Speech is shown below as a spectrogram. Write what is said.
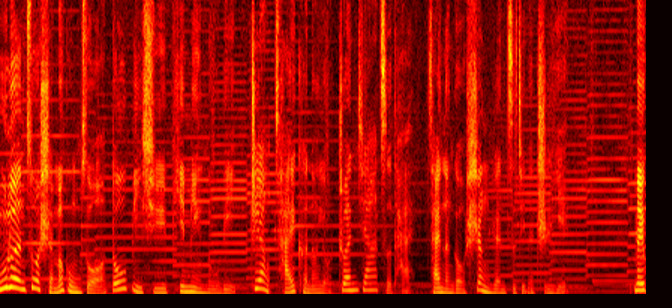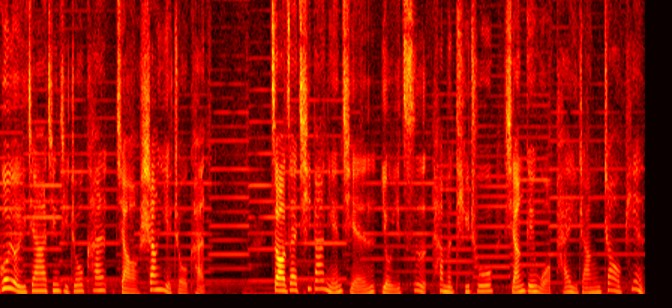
无论做什么工作，都必须拼命努力，这样才可能有专家姿态，才能够胜任自己的职业。美国有一家经济周刊叫《商业周刊》，早在七八年前，有一次他们提出想给我拍一张照片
